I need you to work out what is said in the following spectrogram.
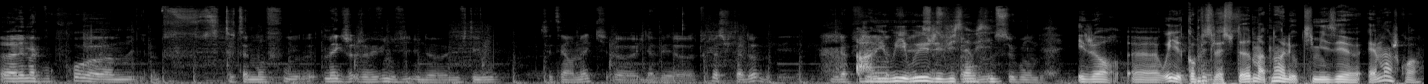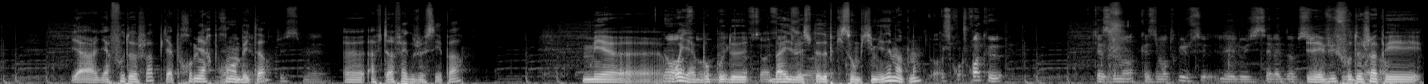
Euh, les MacBook Pro, euh, pff, totalement fou. Mec, j'a- j'avais vu une, vi- une, une vidéo. C'était un mec, euh, il avait euh, toute la suite Adobe. Il appuyait- Ah, mais oui, oui, j'ai vu ça aussi. une seconde. Et genre, euh, oui, qu'en plus, la suite Adobe maintenant, elle est optimisée euh, M1, je crois. Il y a, y a Photoshop, il y a Premiere Pro en Ouais, bêta. plus, mais- After Effects, je sais pas. Mais euh, Non, ouais, il y a oh, beaucoup mec, de bails de la suite Adobe qui sont optimisés maintenant. Je, crois- je crois que quasiment, quasiment tous les, logiciels Adobe sont J'avais vu Photoshop pour M1. et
